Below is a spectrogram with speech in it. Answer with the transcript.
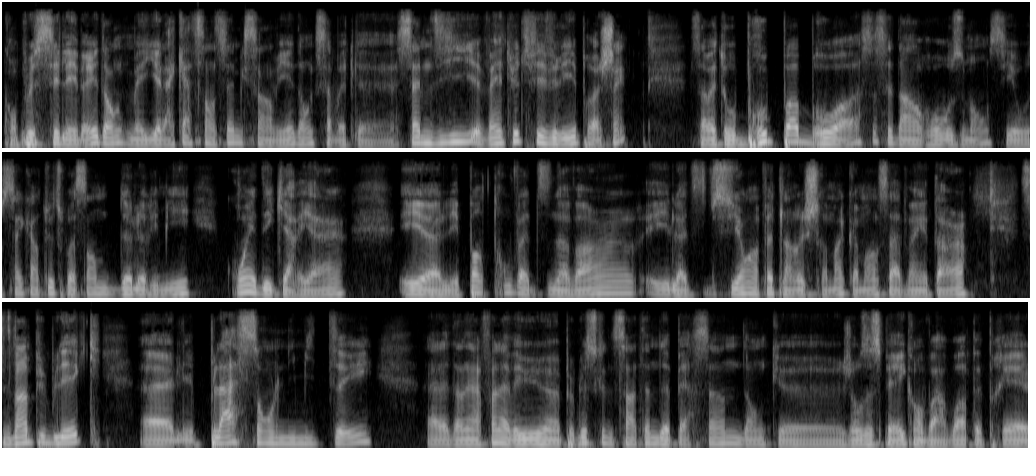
qu'on peut célébrer. Donc, mais il y a la 400e qui s'en vient. Donc, ça va être le samedi 28 février prochain. Ça va être au Pop Brouhaha. Ça, c'est dans Rosemont. C'est au 5860 de Lorimier, coin des carrières. Et euh, les portes trouvent à 19h. Et la diffusion, en fait, l'enregistrement commence à 20h. C'est devant le public. Euh, les places sont limitées. Euh, la dernière fois, on avait eu un peu plus qu'une centaine de personnes, donc j'ose espérer qu'on va avoir à peu près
